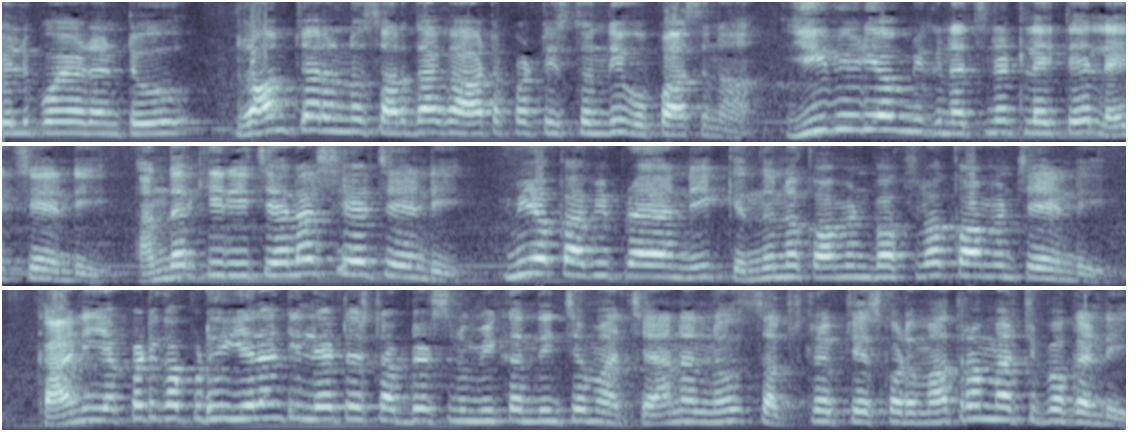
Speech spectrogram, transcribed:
వెళ్ళిపోయాడంటూ రామ్ చరణ్ను సరదాగా ఆట పట్టిస్తుంది ఉపాసన. ఈ వీడియో మీకు నచ్చినట్లయితే లైక్ చేయండి అందరికీ రీచ్ అయ్యేలా షేర్ చేయండి. మీ యొక్క అభిప్రాయాన్ని కిందన్న కామెంట్ బాక్స్లో కామెంట్ చేయండి. కానీ ఎప్పటికప్పుడు ఇలాంటి లేటెస్ట్ అప్డేట్స్ను మీకు అందించే మా ఛానల్ను సబ్స్క్రైబ్ చేసుకోవడం మాత్రం మర్చిపోకండి.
